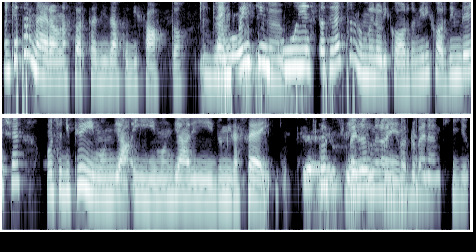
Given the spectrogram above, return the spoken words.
Anche per me era una sorta di dato di fatto. Esatto, cioè, il esatto, momento cioè... in cui è stato eletto non me lo ricordo, mi ricordo invece molto di più i, mondia- i mondiali 2006. Okay, sì, Quello me lo ricordo bene anch'io.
